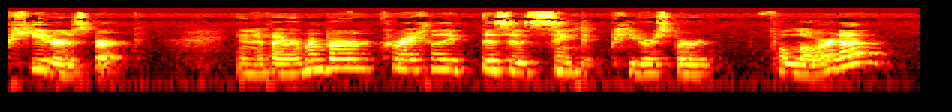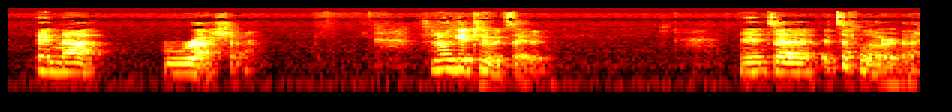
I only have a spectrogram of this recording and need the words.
Petersburg. And if I remember correctly, this is St. Petersburg, Florida, and not Russia. So don't get too excited. It's a it's a Florida.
